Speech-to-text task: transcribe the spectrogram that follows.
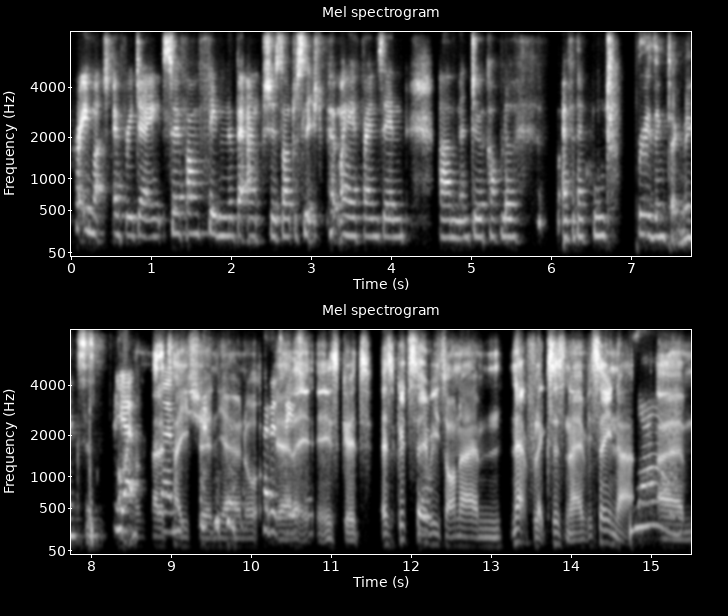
pretty much every day. So if i'm feeling a bit anxious i'll just literally put my earphones in um, and do a couple of whatever they're called breathing techniques is yeah um, meditation um, yeah and all, meditation. yeah it is good there's a good series on um netflix isn't there have you seen that yeah um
